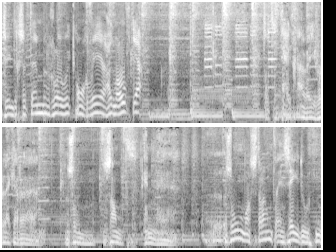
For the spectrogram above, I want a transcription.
20 september, geloof ik, ongeveer. Uit mijn hoofd, ja. Tot die tijd gaan we even lekker zon, zand en eh, zon, strand en zee doen.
